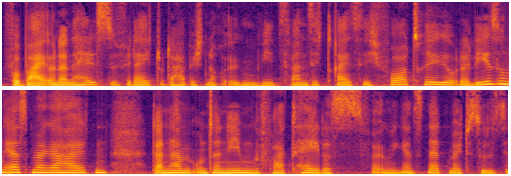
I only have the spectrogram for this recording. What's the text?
vorbei. Und dann hältst du vielleicht oder habe ich noch irgendwie 20, 30 Vorträge oder Lesungen erstmal gehalten. Dann haben Unternehmen gefragt, hey, das war irgendwie ganz nett. Möchtest du das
